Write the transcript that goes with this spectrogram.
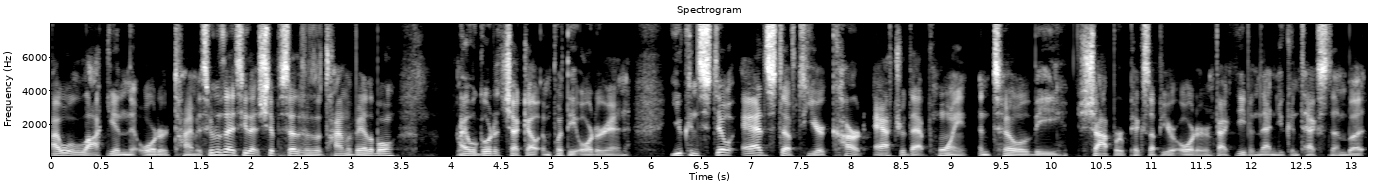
i will lock in the order time. As soon as i see that Shipt says there's a time available I will go to checkout and put the order in. You can still add stuff to your cart after that point until the shopper picks up your order. In fact, even then you can text them, but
